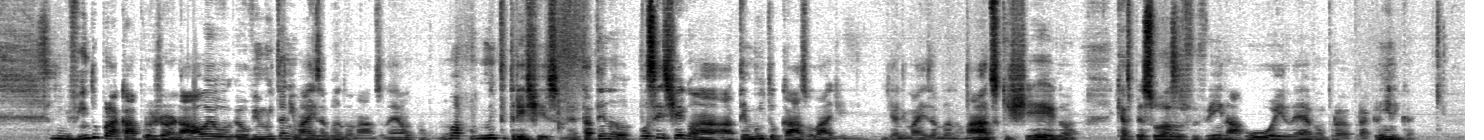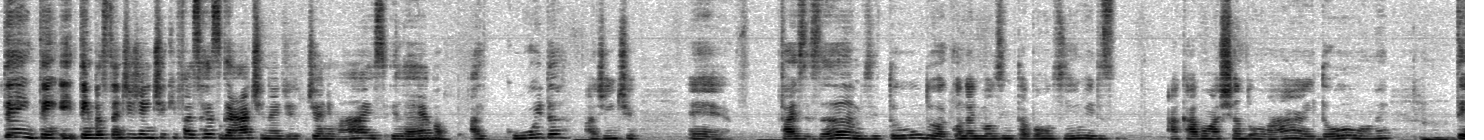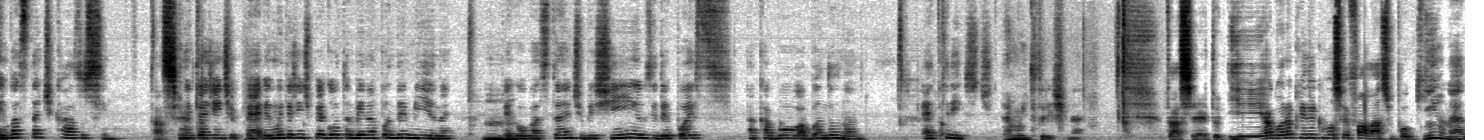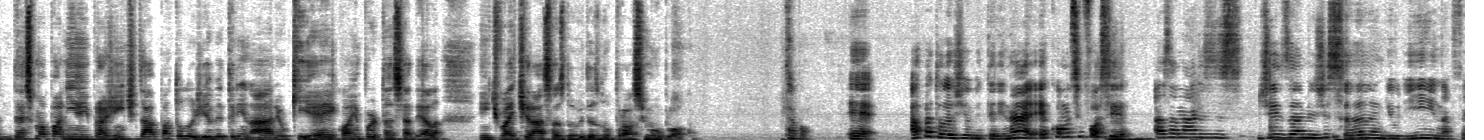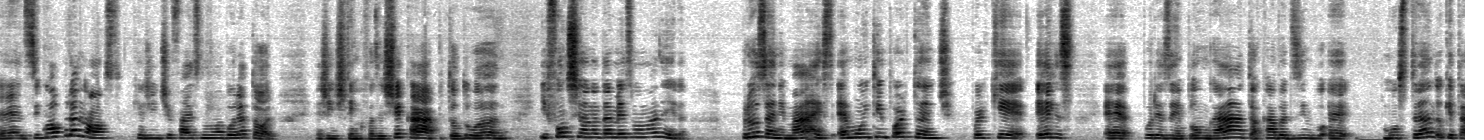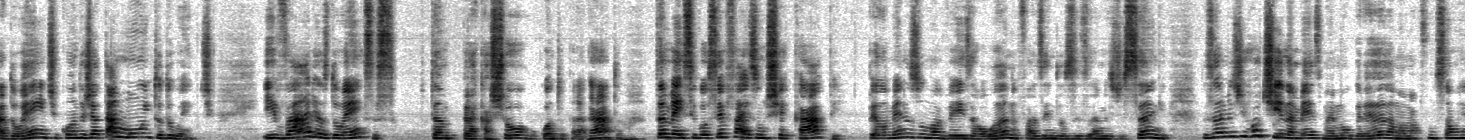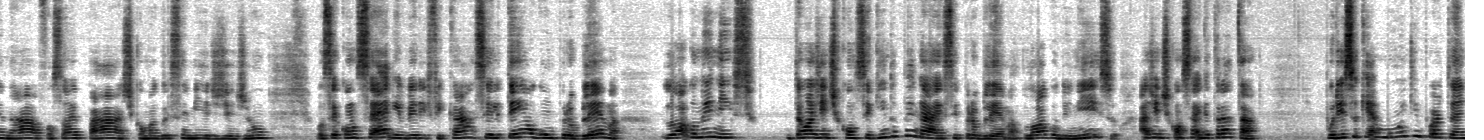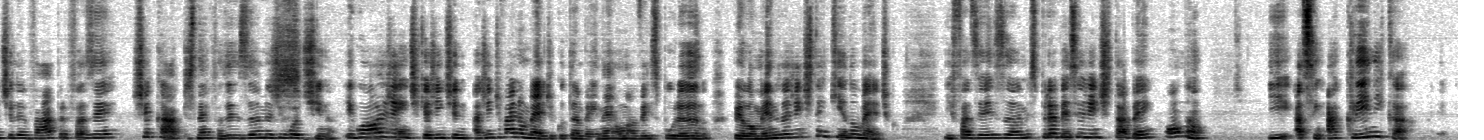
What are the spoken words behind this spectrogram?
Sim. Vindo para cá para o jornal, eu, eu vi muitos animais abandonados, né? Uma, muito triste isso, né? Tá tendo, vocês chegam a, a ter muito caso lá de, de animais abandonados que chegam, que as pessoas vêm na rua e levam para a clínica? Tem, tem, e tem bastante gente que faz resgate, né, de, de animais e leva, uhum. aí cuida, a gente é, faz exames e tudo, quando o animalzinho tá bonzinho, eles acabam achando um lar e doam, né? Uhum. Tem bastante caso, sim. Tá certo. Muita gente pega, e muita gente pegou também na pandemia, né? Uhum. Pegou bastante bichinhos e depois acabou abandonando. É triste. É muito triste, né? Tá certo. E agora eu queria que você falasse um pouquinho, né? Desse uma palhinha aí pra gente da patologia veterinária, o que é e qual a importância dela. A gente vai tirar essas dúvidas no próximo bloco. Tá bom. É, a patologia veterinária é como se fosse uhum. as análises de exames de sangue, urina, fezes, igual para nós, que a gente faz no laboratório. A gente tem que fazer check-up todo ano e funciona da mesma maneira. Para os animais é muito importante, porque eles, é, por exemplo, um gato acaba é, mostrando que está doente quando já está muito doente. E várias doenças, tanto para cachorro quanto para gato, uhum. também se você faz um check-up, pelo menos uma vez ao ano, fazendo os exames de sangue, exames de rotina mesmo, hemograma, uma função renal, função hepática, uma glicemia de jejum, você consegue verificar se ele tem algum problema logo no início. Então, a gente conseguindo pegar esse problema logo no início, a gente consegue tratar. Por isso que é muito importante levar para fazer check-ups, né? Fazer exames de rotina. Igual a gente, que a gente, a gente vai no médico também, né? Uma vez por ano, pelo menos, a gente tem que ir no médico e fazer exames para ver se a gente está bem ou não. E assim, a clínica,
